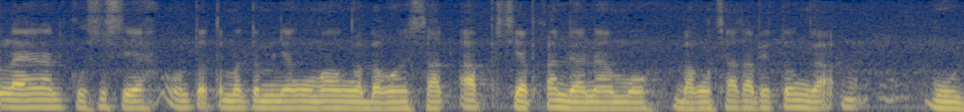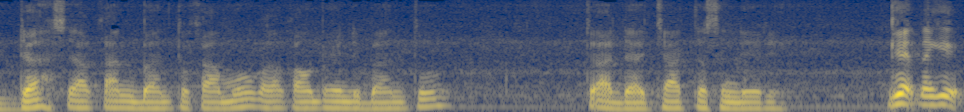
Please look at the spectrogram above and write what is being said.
layanan khusus ya untuk teman-teman yang mau ngebangun startup. Siapkan danamu. Bangun startup itu nggak mudah. Saya akan bantu kamu. Kalau kamu pengen dibantu itu ada charter sendiri. Oke okay, thank you.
